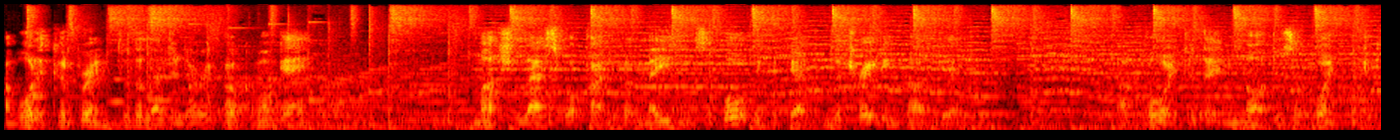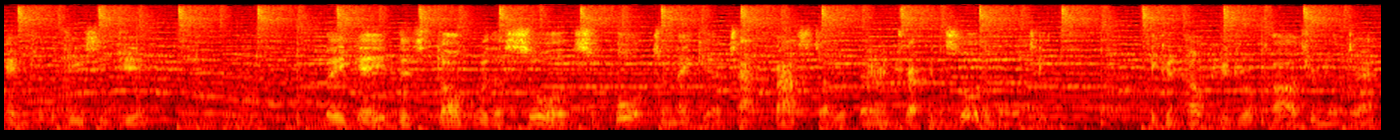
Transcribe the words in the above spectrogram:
and what it could bring to the legendary Pokemon game. Much less what kind of amazing support we could get from the trading card game and boy did they not disappoint when it came to the TCG. They gave this dog with a sword support to make it attack faster with their Intrepid Sword ability. It can help you draw cards from your deck,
